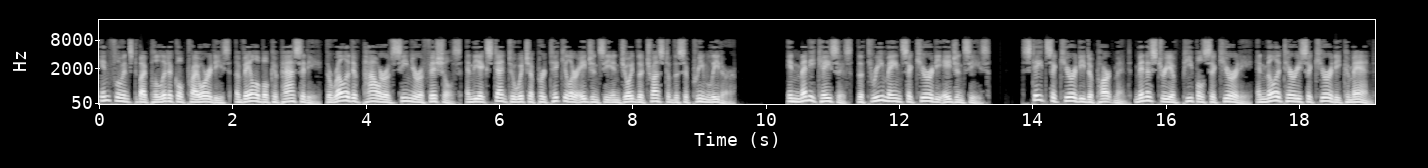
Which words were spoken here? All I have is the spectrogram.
influenced by political priorities, available capacity, the relative power of senior officials, and the extent to which a particular agency enjoyed the trust of the supreme leader. In many cases, the three main security agencies State Security Department, Ministry of People's Security, and Military Security Command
